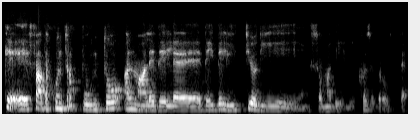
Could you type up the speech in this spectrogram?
che fa da contrappunto al male del, dei delitti o di, insomma, di, di cose brutte.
